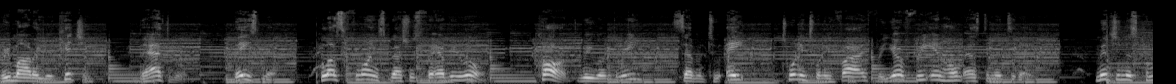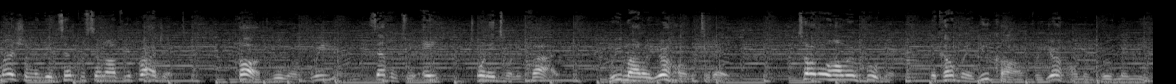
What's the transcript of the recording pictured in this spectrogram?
Remodel your kitchen, bathroom, basement, plus flooring specials for every room. Call 313 728 2025 for your free in home estimate today. Mention this commercial and get 10% off your project. Call 313 728 2025. Remodel your home today. Total Home Improvement, the company you call for your home improvement needs.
